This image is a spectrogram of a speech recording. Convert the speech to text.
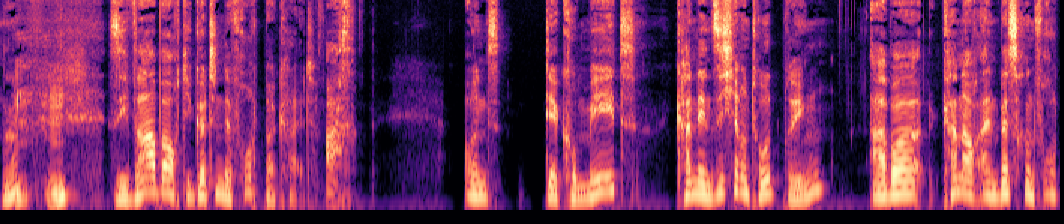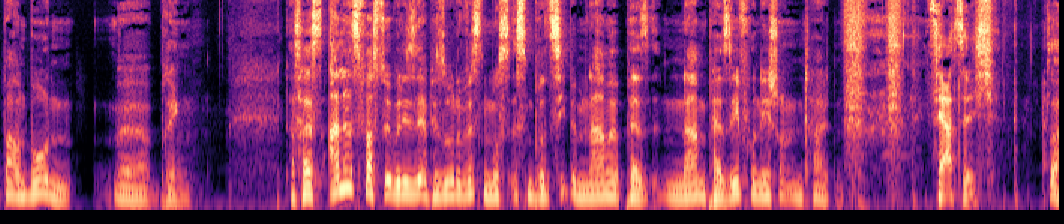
Ne? Mhm. Sie war aber auch die Göttin der Fruchtbarkeit. Ach, Und der Komet kann den sicheren Tod bringen, aber kann auch einen besseren fruchtbaren Boden äh, bringen. Das heißt, alles, was du über diese Episode wissen musst, ist im Prinzip im Name per, im Namen Persephone schon enthalten. fertig. So.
